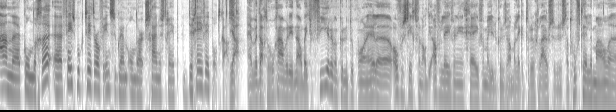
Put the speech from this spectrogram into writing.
aankondigen. Uh, Facebook, Twitter of Instagram onder schuine streep de GV podcast. Ja, en we dachten, hoe gaan we dit nou een beetje vieren? We kunnen natuurlijk gewoon een hele overzicht van al die afleveringen geven. Maar jullie kunnen ze allemaal lekker terugluisteren. Dus dat hoeft helemaal uh,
